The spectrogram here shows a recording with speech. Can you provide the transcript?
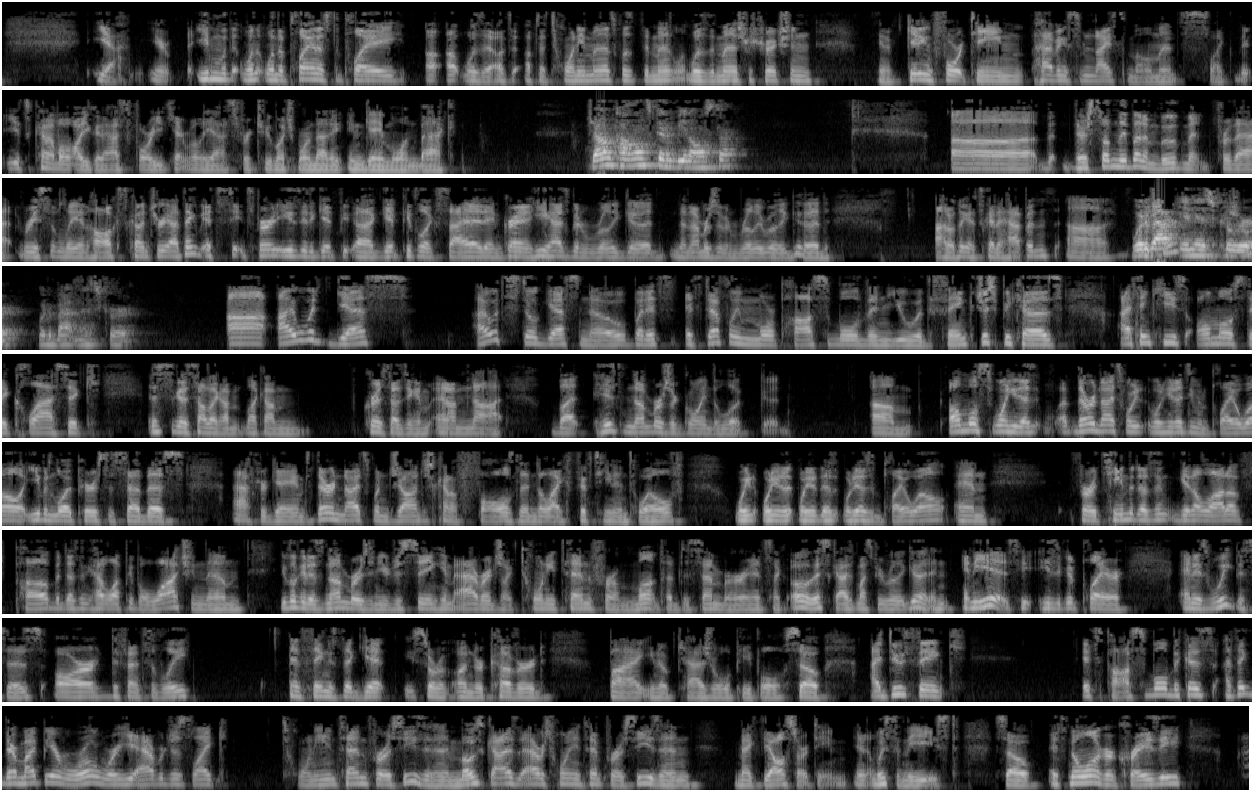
yeah, you're even with, when when the plan is to play uh, up was it up to, up to 20 minutes was the was the minutes restriction. You know, getting 14, having some nice moments, like it's kind of all you could ask for. You can't really ask for too much more than that in game one back. John Collins going to be an All Star. Uh, there's suddenly been a movement for that recently in Hawks country. I think it's it's very easy to get uh, get people excited. And granted, he has been really good. The numbers have been really really good. I don't think it's going to happen. Uh, what about sure? in his career? Sure? What about in his career? Uh, I would guess. I would still guess no, but it's it's definitely more possible than you would think. Just because I think he's almost a classic. This is going to sound like I'm like I'm criticizing him, and I'm not. But his numbers are going to look good. Um, almost when he does. There are nights when, when he doesn't even play well. Even Lloyd Pierce has said this after games. There are nights when John just kind of falls into like 15 and 12 when when he when he, does, when he doesn't play well. And for a team that doesn't get a lot of pub, it doesn't have a lot of people watching them. You look at his numbers and you're just seeing him average like 2010 for a month of December, and it's like, oh, this guy must be really good, and and he is. He, he's a good player, and his weaknesses are defensively and things that get sort of undercovered by you know casual people. So I do think it's possible because I think there might be a world where he averages like 20 and 10 for a season, and most guys that average 20 and 10 for a season make the All Star team, at least in the East. So it's no longer crazy.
